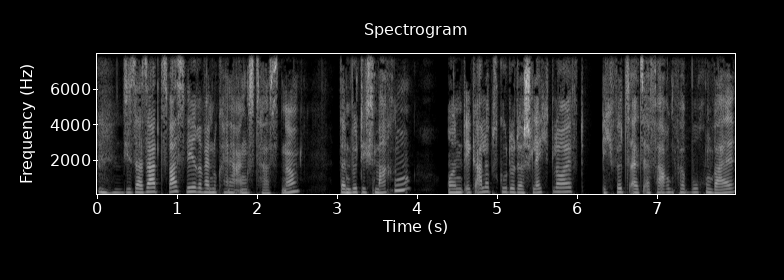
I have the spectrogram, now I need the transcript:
Mhm. Dieser Satz, was wäre, wenn du keine Angst hast, ne? Dann würde ich es machen und egal, ob es gut oder schlecht läuft, ich würde es als Erfahrung verbuchen, weil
